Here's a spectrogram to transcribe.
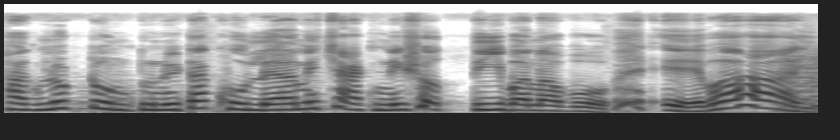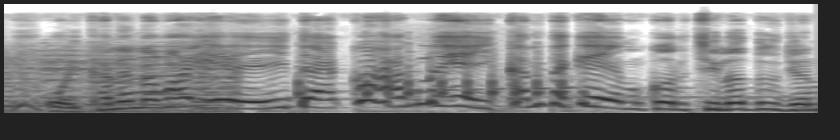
হাগলুর টুনটুনিটা খুলে আমি চাটনি সত্যিই বানাবো। এ ভাই, ওইখানে না ভাই, এই দেখো হাগলু এইখান থেকে এম করছিল দুজন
